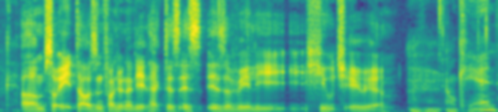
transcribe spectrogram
Okay. Um, so 8,498 hectares is, is a really huge area. Mm-hmm. Okay. And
